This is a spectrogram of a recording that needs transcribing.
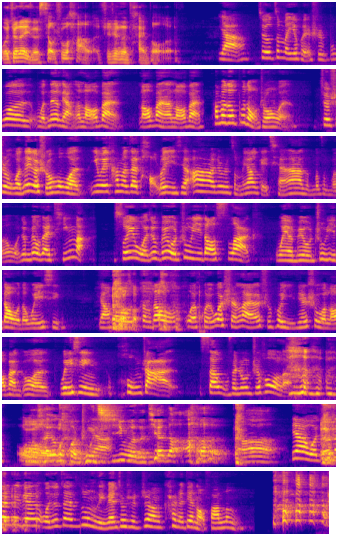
我真的已经笑出汗了，这真的太逗了。呀，就这么一回事。不过我那两个老板。老板的老板，他们都不懂中文。就是我那个时候，我因为他们在讨论一些啊，就是怎么样给钱啊，怎么怎么的，我就没有在听嘛，所以我就没有注意到 Slack，我也没有注意到我的微信。然后等到我我回过神来的时候，已经是我老板给我微信轰炸三五分钟之后了。哦，还有个缓冲期，我的天哪！啊 呀，我就在那边，我就在 Zoom 里面就是这样看着电脑发愣。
